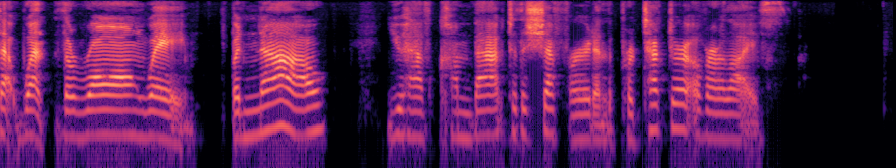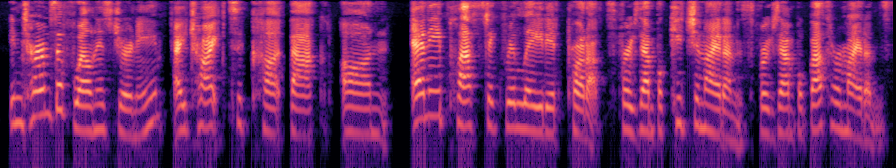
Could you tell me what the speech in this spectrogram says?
that went the wrong way, but now you have come back to the shepherd and the protector of our lives. In terms of wellness journey, I tried to cut back on any plastic related products. For example, kitchen items, for example, bathroom items.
